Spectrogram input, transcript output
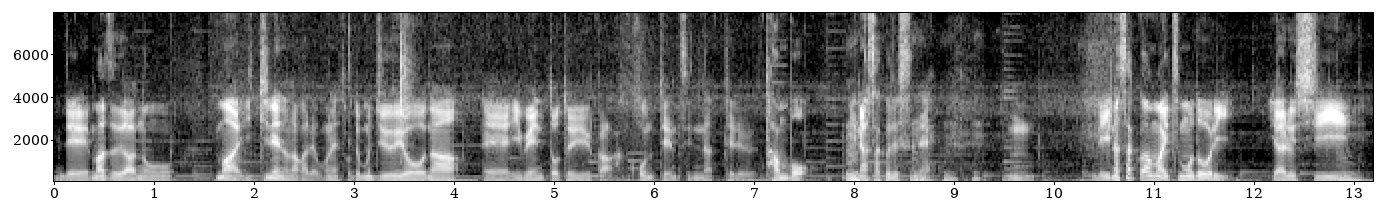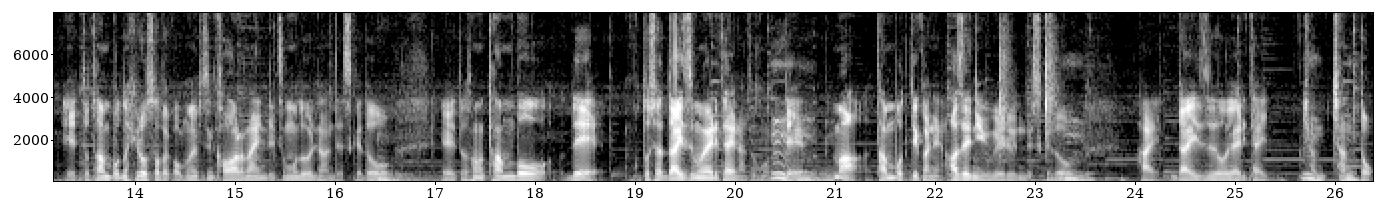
でまずあのまあ1年の中でもねとても重要な、えーイベントというかコンテンツになってる田んぼうん。稲作ですね、うん。で稲作はまあいつも通りやるし、うん。えっと田んぼの広さとかもね別に変わらないんでいつも通りなんですけど、うん。えっとその田んぼで今年は大豆もやりたいなと思って、うんうんうんまあ田んぼっていうかねあぜに植えるんですけど、うん。はい、大豆をやりたい。ちゃん,、うん。ちゃんと。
